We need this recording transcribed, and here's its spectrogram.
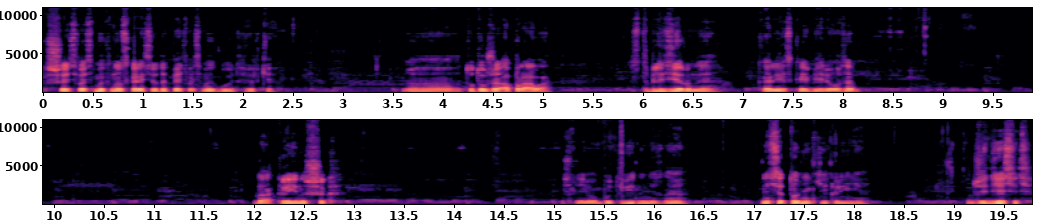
к 6 восьмых, но скорее всего это 5 восьмых будет все-таки. А, тут уже оправа стабилизированная корейская береза. Да, клинышек. Если его будет видно, не знаю. Не все тоненькие клинья. G10,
